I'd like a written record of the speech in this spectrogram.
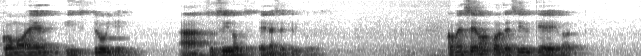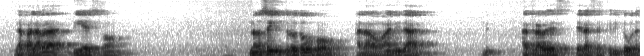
Cómo Él instruye a sus hijos en las escrituras. Comencemos por decir que la palabra diezmo no se introdujo a la humanidad a través de las escrituras,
